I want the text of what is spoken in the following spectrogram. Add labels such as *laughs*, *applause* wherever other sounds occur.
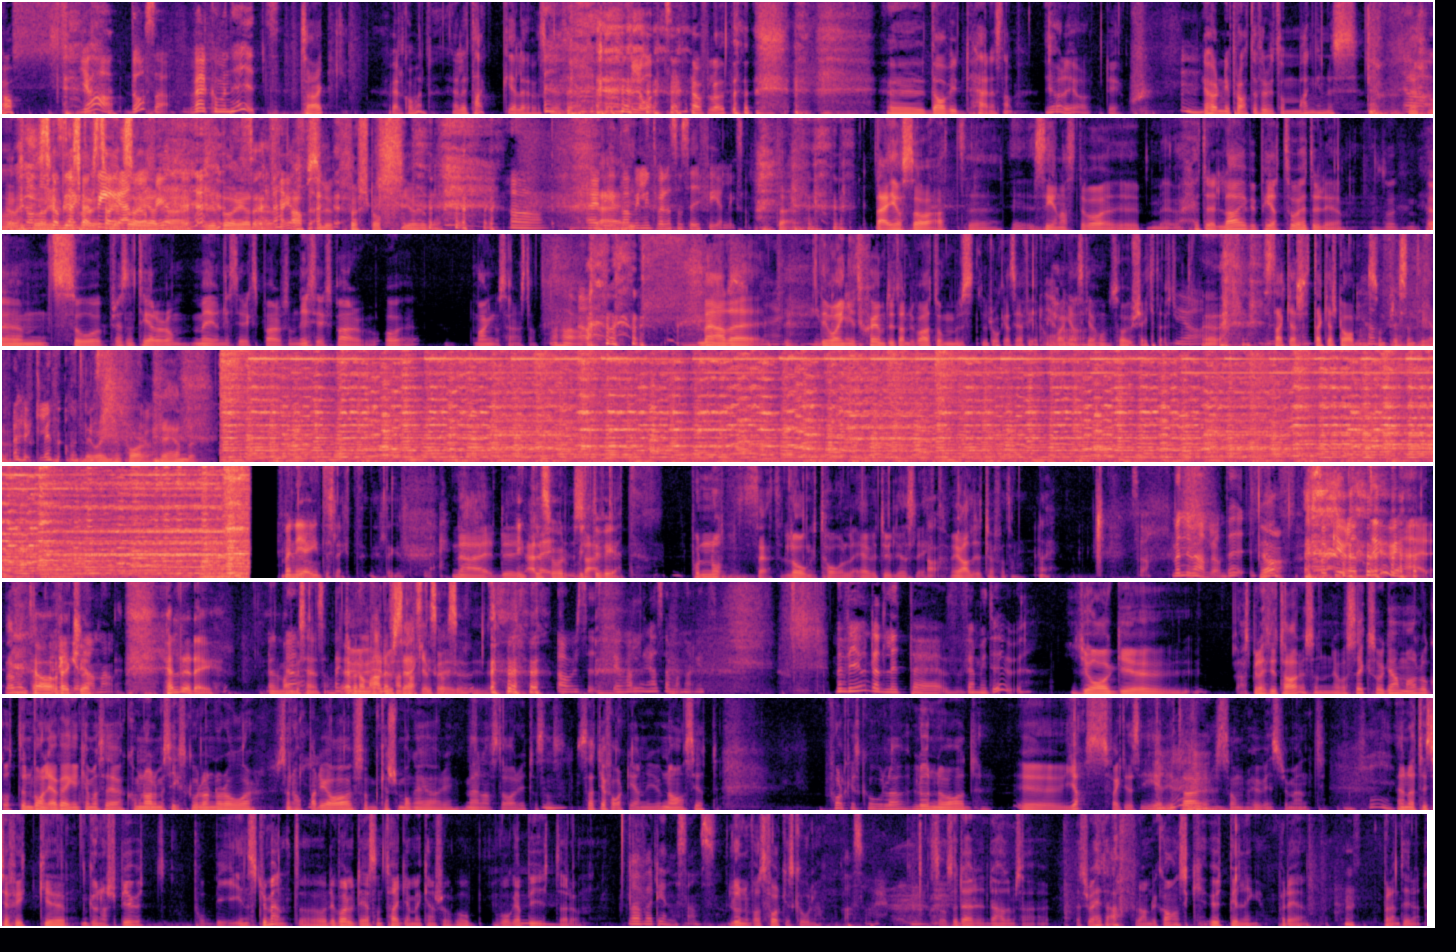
Ja. *laughs* Ja, då så. Välkommen hit. Tack. Välkommen. Eller tack, eller vad ska jag säga? *laughs* Förlåt. *laughs* ja, förlåt. Eh, David Härenstam. Ja, det gör det. Mm. Jag hörde ni prata förut om Magnus. Ja, Ja, vi sagt bli så. fel. Vi börjar där. Absolut, förstås gör vi det. Ja. Nej, det, Nej. man vill inte vara den som säger fel. Liksom. Nej, jag sa att eh, senast det var, eh, heter det Live i P2, heter det så, ehm, så presenterade de mig och Nils-Erik Sparv som Nils-Erik Sparv och Magnus Härenstam. Ja. *laughs* Men eh, Nej, det var inget skämt utan det var att de råkade säga fel. Hon var Ja. ganska, hon sa ursäkta. Ja, *laughs* Stackars, stackars damen Ja. som presenterade. verkligen. Det var ingen fara, det hände. Men ni är inte släkt? Helt enkelt. Nej, det, Inte eller, så vitt du vet. På något sätt, långt håll, är vi tydligen släkt. Ja. Men jag har aldrig träffat honom. Så. Men nu handlar det om dig. Ja. Så *laughs* kul att du är här. Nej, men, Ja, Ingen verkligen. annan. Hellre dig än Magnus Ja, faktiskt. Även om han är, du säker fantastisk också. *laughs* *laughs* Ja, precis. Jag valde det här sammanhanget. Men vi undrade lite, vem är du? Jag eh, har spelat gitarr sedan jag var sex år gammal och gått den vanliga vägen kan man säga. Kommunala Mm. musikskolan några år. Sen hoppade jag av som kanske många gör i mellanstadiet och sen Mm. satte jag fart igen i gymnasiet. Folkhögskola, Lunnevad, eh, jazz faktiskt, elgitarr Mhm. som huvudinstrument. Okej. Ända tills jag fick eh, Gunnar Spjut på biinstrument och det var det som taggade mig kanske att våga Mm. byta då. Var var det någonstans? Lunnevads folkhögskola. Mm. Så, så där, där hade de så här, jag tror det hette afroamerikansk utbildning på, det, Mm. På den tiden.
